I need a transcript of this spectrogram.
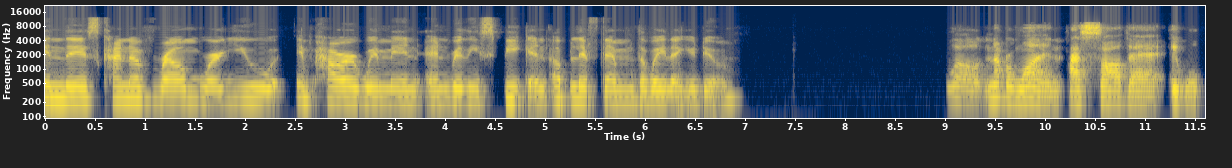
in this kind of realm where you empower women and really speak and uplift them the way that you do? Well, number one, I saw that it will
